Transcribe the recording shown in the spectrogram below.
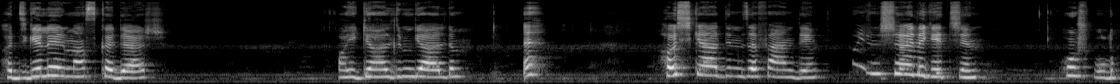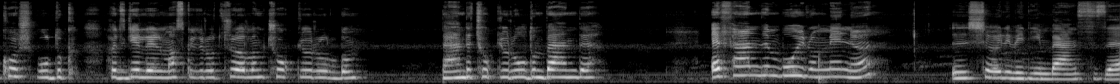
Hadi gel elmas kader. Ay geldim geldim. Eh. Hoş geldiniz efendim. Buyurun şöyle geçin. Hoş bulduk, hoş bulduk. Hadi gel elmas kader oturalım. Çok yoruldum. Ben de çok yoruldum, ben de. Efendim buyurun menü. Ee, şöyle vereyim ben size.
